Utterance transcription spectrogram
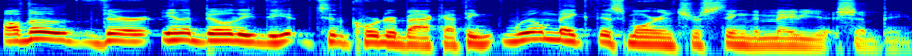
although their inability to get to the quarterback, I think, will make this more interesting than maybe it should be.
